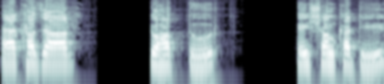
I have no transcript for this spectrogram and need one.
এক হাজার চুয়াত্তর এই সংখ্যাটির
